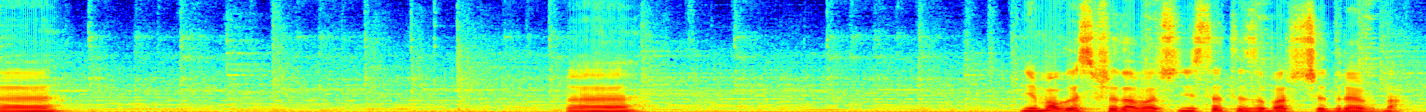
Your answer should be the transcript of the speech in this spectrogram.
E... E... Nie mogę sprzedawać, niestety, zobaczcie, drewna.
